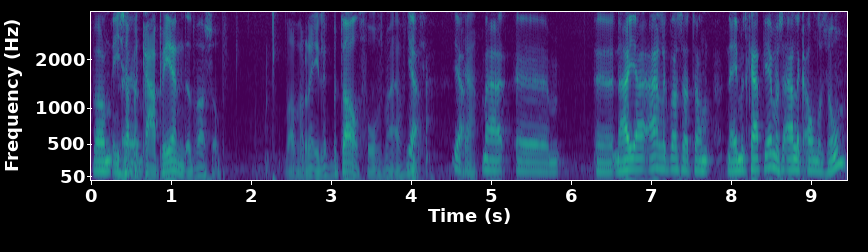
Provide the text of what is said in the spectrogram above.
Want, je zat eh, bij KPN, dat was op wel redelijk betaald volgens mij, of Ja, niet? ja, Ja. maar ehm, eh, nou ja, eigenlijk was dat dan. Nee, met KPN was eigenlijk andersom.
